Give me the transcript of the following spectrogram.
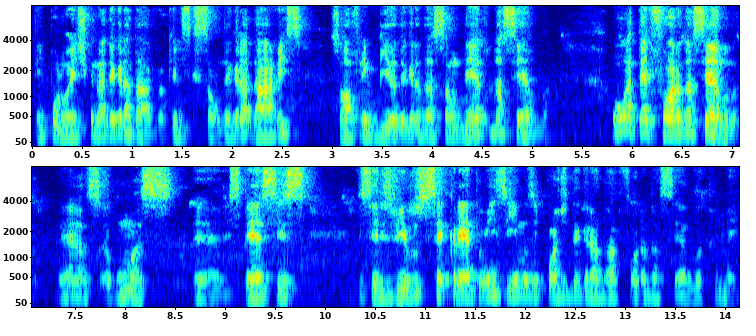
Tem poluente que não é degradável. Aqueles que são degradáveis sofrem biodegradação dentro da célula ou até fora da célula. Né? algumas é, espécies de seres vivos secretam enzimas e pode degradar fora da célula também.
